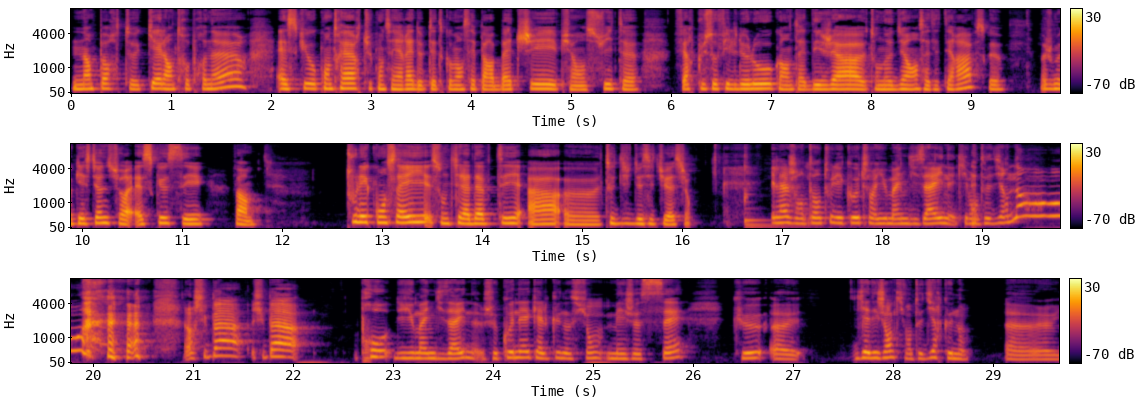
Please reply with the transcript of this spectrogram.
n'importe quel entrepreneur? Est-ce qu'au contraire, tu conseillerais de peut-être commencer par batcher et puis ensuite euh, faire plus au fil de l'eau quand tu as déjà ton audience, etc. Parce que moi, je me questionne sur est-ce que c'est... Enfin, tous les conseils sont-ils adaptés à euh, tout type de situation? Et là, j'entends tous les coachs en human design qui vont te dire non Alors, je suis pas, je suis pas pro du human design. Je connais quelques notions, mais je sais que euh, il y a des gens qui vont te dire que non. Euh,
